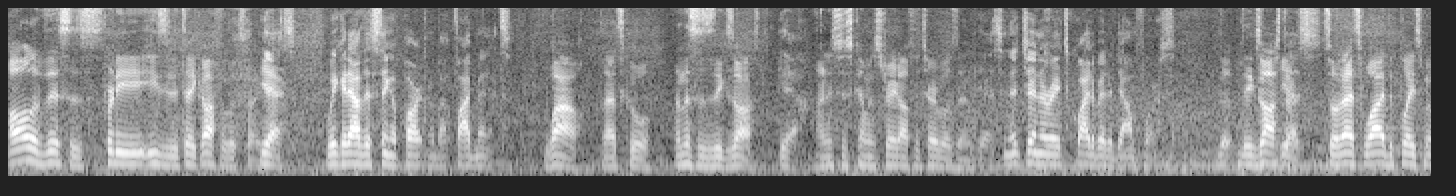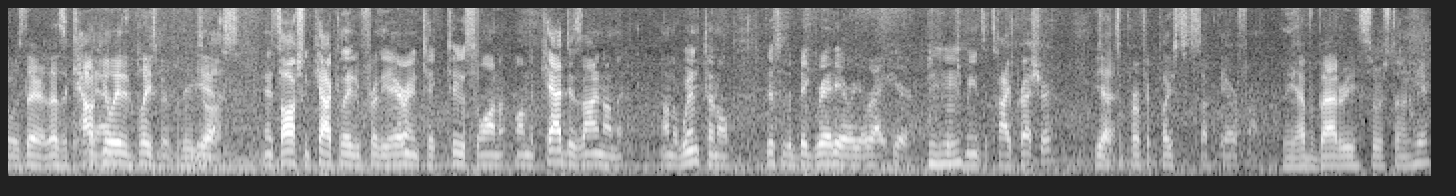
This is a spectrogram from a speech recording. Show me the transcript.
All of this is pretty easy to take off, it looks like. Yes, we could have this thing apart in about five minutes. Wow, that's cool. And this is the exhaust. Yeah. And it's just coming straight off the turbos then. Yes, and it generates quite a bit of downforce. The, the exhaust Yes. does. So that's why the placement was there. That's a calculated placement for the exhaust. Yes, and it's also calculated for the air intake too. So on on the CAD design on the on the wind tunnel, this is a big red area right here, which means it's high pressure. So Mm-hmm. Yeah. it's a perfect place to suck the air from. And you have a battery source down here.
